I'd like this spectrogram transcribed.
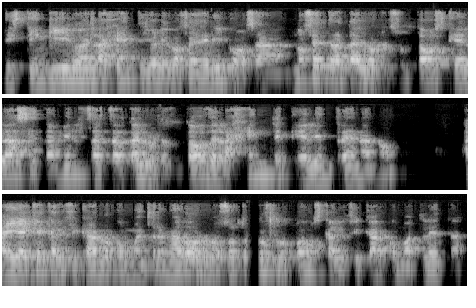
distinguido es la gente. Yo le digo a Federico, o sea, no se trata de los resultados que él hace, también se trata de los resultados de la gente que él entrena, ¿no? Ahí hay que calificarlo como entrenador, los otros lo podemos calificar como atleta.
